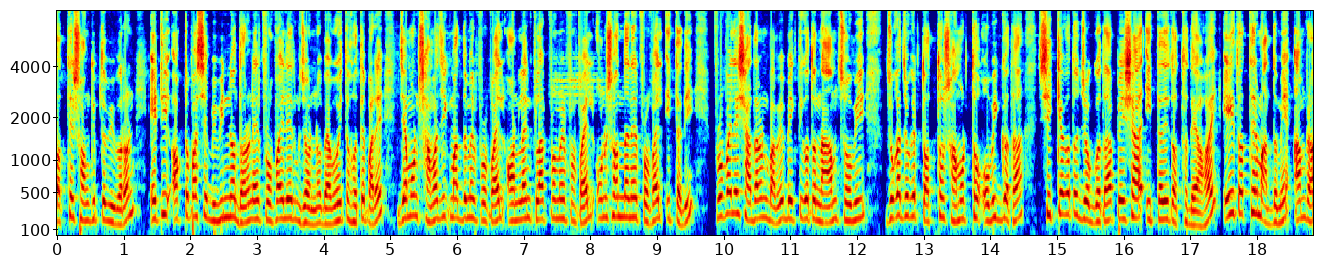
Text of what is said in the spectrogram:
তথ্যের সংক্ষিপ্ত বিবরণ। এটি অক্টোপাসে বিভিন্ন ধরনের প্রোফাইলের জন্য ব্যবহৃত হতে পারে, যেমন সামাজিক মাধ্যমের প্রোফাইল অনলাইন প্ল্যাটফর্মের প্রোফাইল অনুসন্ধানের প্রোফাইল ইত্যাদি। প্রোফাইলে সাধারণভাবে ব্যক্তিগত নাম, ছবি, যোগাযোগের তথ্য, সামর্থ্য, অভিজ্ঞতা, শিক্ষাগত যোগ্যতা, পেশা ইত্যাদি তথ্য দেওয়া হয়। এই তথ্যের মাধ্যমে আমরা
